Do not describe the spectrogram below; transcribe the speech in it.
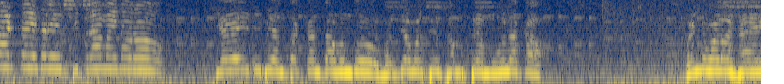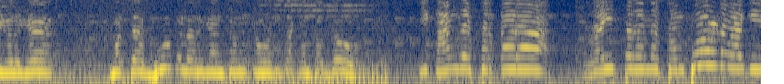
ಮಾಡ್ತಾ ಇದ್ದಾರೆ ಇವ್ರು ಸಿದ್ದರಾಮಯ್ಯನವರು. ಕೆ ಐ ಡಿ ಬಿ ಅಂತಕ್ಕಂಥ ಒಂದು ಮಧ್ಯವರ್ತಿ ಸಂಸ್ಥೆ ಮೂಲಕ ಬಂಡವಾಳಶಾಹಿಗಳಿಗೆ ಮತ್ತೆ ಭೂಗಳರಿಗೆ ಹಂಚೋದಕ್ಕೆ ಹೊರತಕ್ಕಂಥದ್ದು ಈ ಕಾಂಗ್ರೆಸ್ ಸರ್ಕಾರ ರೈತರನ್ನ ಸಂಪೂರ್ಣವಾಗಿ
